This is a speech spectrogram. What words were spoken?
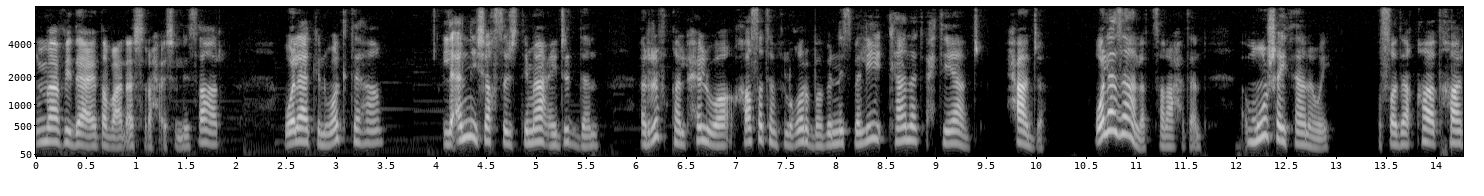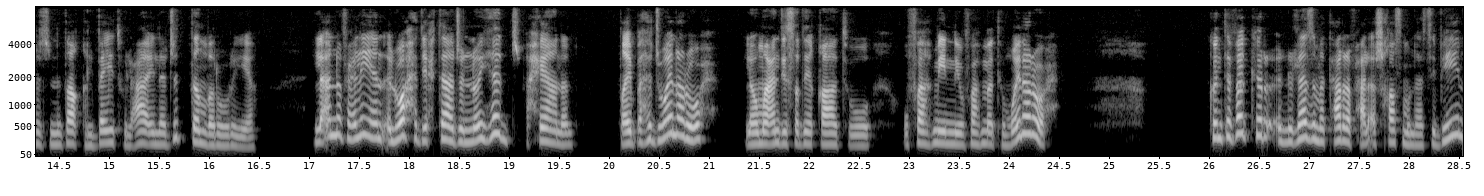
ما في داعي طبعا أشرح إيش اللي صار. ولكن وقتها لأني شخص اجتماعي جدا الرفقة الحلوة خاصة في الغربة بالنسبة لي كانت احتياج حاجة. ولا زالت صراحة مو شيء ثانوي. الصداقات خارج نطاق البيت والعائلة جدا ضرورية. لأنه فعليا الواحد يحتاج أنه يهج أحيانا. طيب أهج وين أروح؟ لو ما عندي صديقات و... وفاهميني وفهمتهم وين أروح؟ كنت أفكر أنه لازم أتعرف على أشخاص مناسبين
